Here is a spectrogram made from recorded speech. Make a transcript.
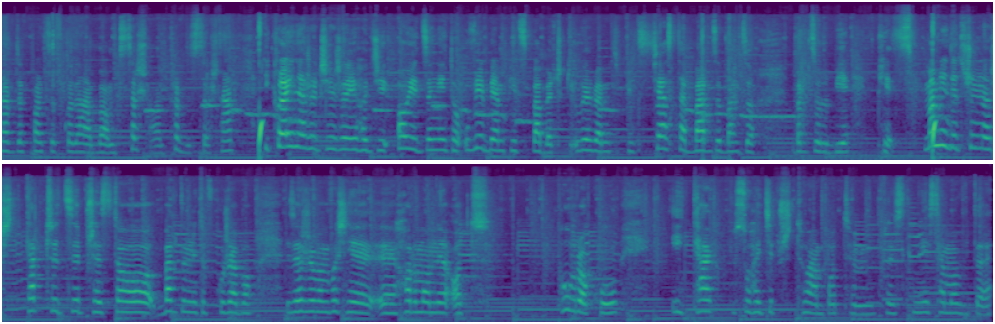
prawda w palce wkładała, byłam straszna, naprawdę straszna. I kolejna rzecz, jeżeli chodzi o jedzenie, to uwielbiam piec babeczki, uwielbiam piec ciasta, bardzo, bardzo, bardzo lubię piec. Mam niedoczynność tarczycy, przez to bardzo mnie to wkurza, bo zażyłam właśnie e, hormony od pół roku i tak, słuchajcie, przytyłam po tym. To jest niesamowite,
